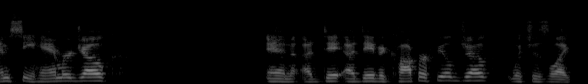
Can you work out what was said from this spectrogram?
MC Hammer joke, and a, da- a David Copperfield joke, which is like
